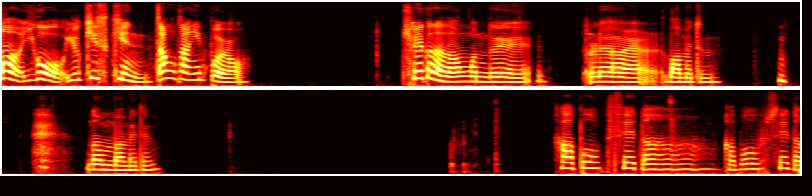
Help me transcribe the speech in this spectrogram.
어, 이거 유키 스킨 짱짱 이뻐요. 최근에 나온 건데 레알 마음에 듦. 너무 마음에 듦. 가봅시다. 가봅시다.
